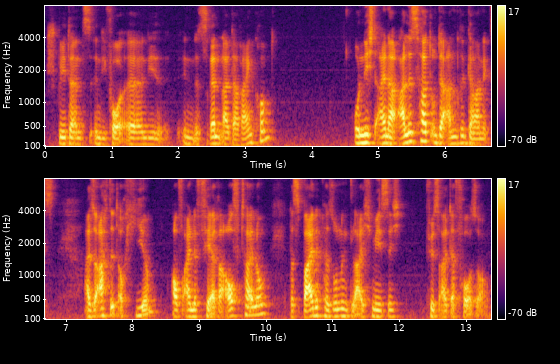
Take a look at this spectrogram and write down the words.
später ins, in, die, äh, in, die, in das Rentenalter reinkommt und nicht einer alles hat und der andere gar nichts. Also achtet auch hier auf eine faire Aufteilung, dass beide Personen gleichmäßig fürs Alter vorsorgen.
